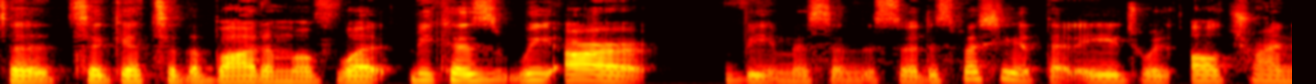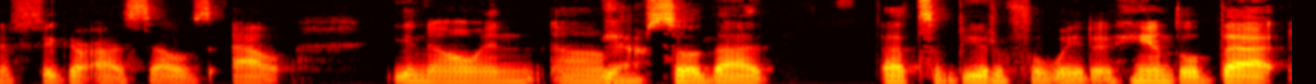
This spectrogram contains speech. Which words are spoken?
to to get to the bottom of what because we are being misunderstood especially at that age we're all trying to figure ourselves out you know, and um, yeah. so that that's a beautiful way to handle that.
